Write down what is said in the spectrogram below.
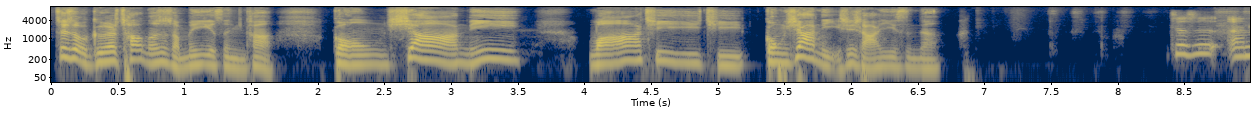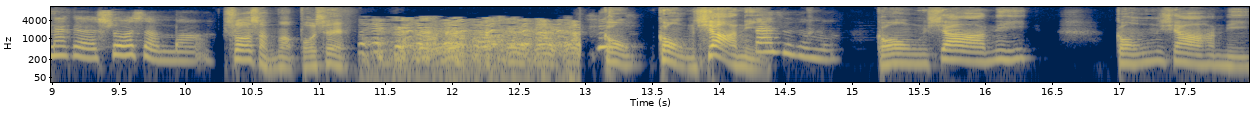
这首歌唱的是什么意思？你看，攻下你，挖起起，攻下你是啥意思呢？就是呃，那个说什么？说什么？不是，拱拱下你。那是什么？拱下你，拱下你，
